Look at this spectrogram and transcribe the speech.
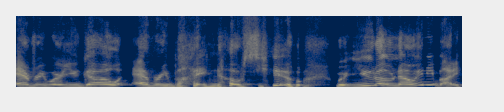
everywhere you go, everybody knows you, but you don't know anybody.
